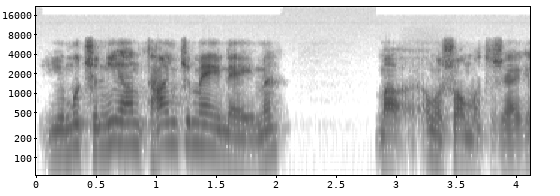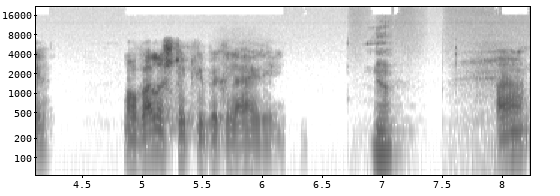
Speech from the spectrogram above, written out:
je moet ze niet aan het handje meenemen, maar, om het zo maar te zeggen, maar wel een stukje begeleiding. ja. Ah,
